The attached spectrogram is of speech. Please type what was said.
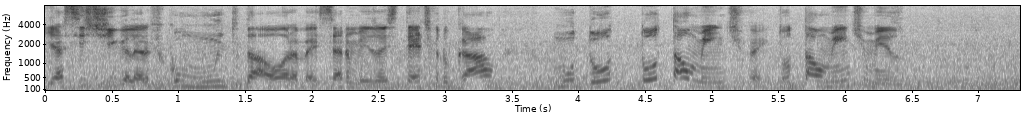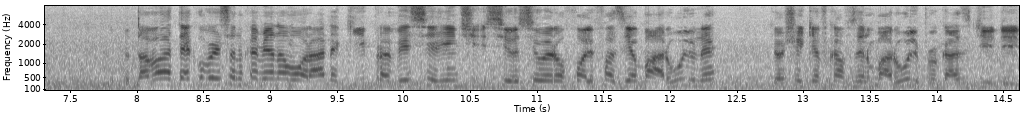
e assistir, galera. Ficou muito da hora, velho. Sério mesmo. A estética do carro mudou totalmente, velho. Totalmente mesmo. Eu tava até conversando com a minha namorada aqui pra ver se a gente. Se, se o aerofólio fazia barulho, né? Que eu achei que ia ficar fazendo barulho por causa de, de,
